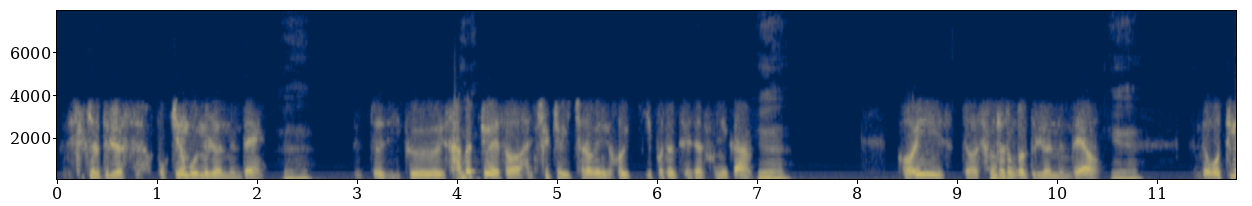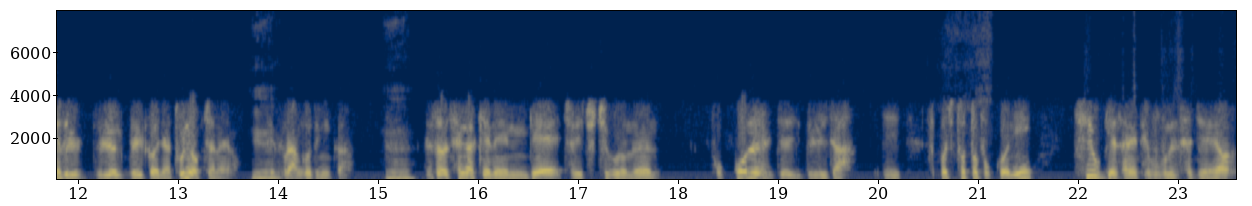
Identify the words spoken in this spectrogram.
근데 실제로 늘렸어요. 복지는 못 늘렸는데 예. 저 그 400조에서 한 7조 2천억이니까 거의 2% 되지 않습니까? 예. 거의 저 3조 정도 늘렸는데요. 예. 근데 어떻게 늘, 늘려, 늘 거냐? 돈이 없잖아요. 예. 세금을 안 거두니까. 예. 그래서 생각해낸 게 저희 추측으로는 복권을 이제 늘리자. 이 스포츠 토토 복권이 체육 예산의 대부분을 차지해요.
